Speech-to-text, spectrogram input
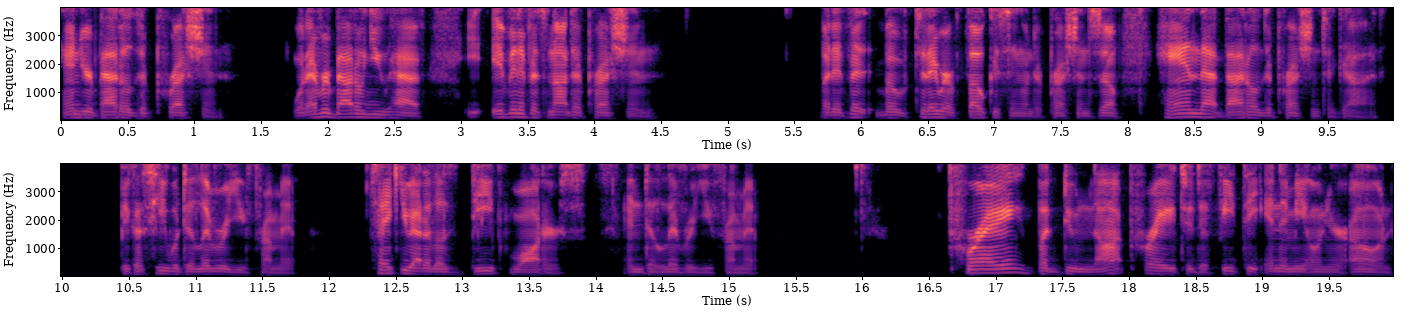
Hand your battle depression. Whatever battle you have, even if it's not depression, but if it but today we're focusing on depression. So hand that battle of depression to God because he will deliver you from it. Take you out of those deep waters and deliver you from it. Pray, but do not pray to defeat the enemy on your own.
